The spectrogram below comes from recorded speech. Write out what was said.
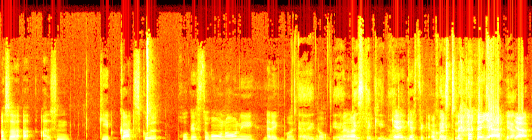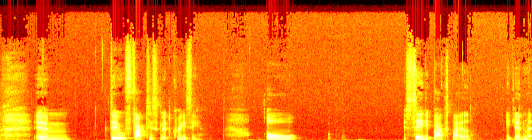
Og så og, sådan, give et godt skud progesteron oveni. Mm. Er det ikke progesteron? Øh, jo. Ja, gestagen hedder ja, gestagen, okay. ja, ja. ja. Øhm, det er jo faktisk lidt crazy. Og se i bagspejlet igen med,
